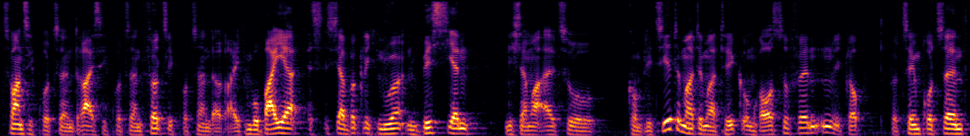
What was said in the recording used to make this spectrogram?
20 Prozent, 30 Prozent, 40 Prozent erreichen. Wobei ja, es ist ja wirklich nur ein bisschen, nicht einmal allzu komplizierte Mathematik, um rauszufinden. Ich glaube, für 10 Prozent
